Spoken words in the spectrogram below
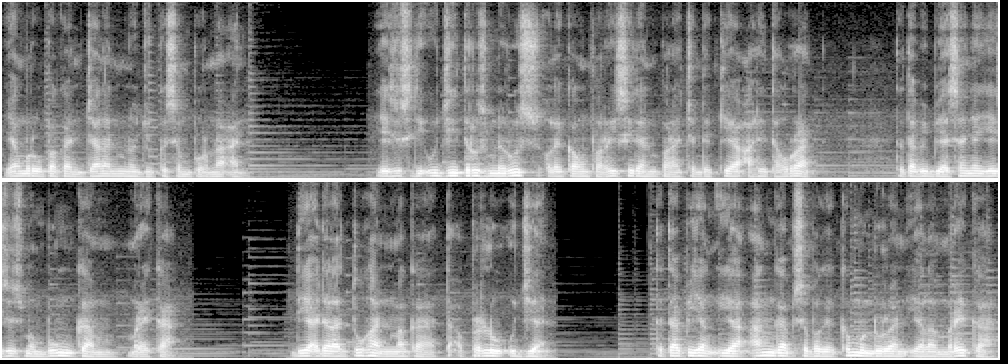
yang merupakan jalan menuju kesempurnaan. Yesus diuji terus-menerus oleh kaum Farisi dan para cendekia ahli Taurat, tetapi biasanya Yesus membungkam mereka. Dia adalah Tuhan, maka tak perlu ujian. Tetapi yang ia anggap sebagai kemunduran ialah mereka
